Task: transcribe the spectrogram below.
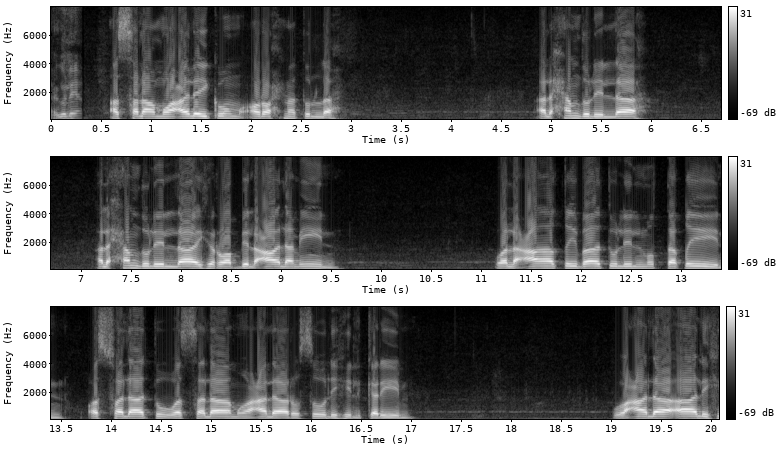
এগুলি আসসালামু আলাইকুম রহমতুল্লাহ। আলহামদুলিল্লাহ। الحمد لله رب العالمين والعاقبة للمتقين والصلاة والسلام على رسوله الكريم وعلى آله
